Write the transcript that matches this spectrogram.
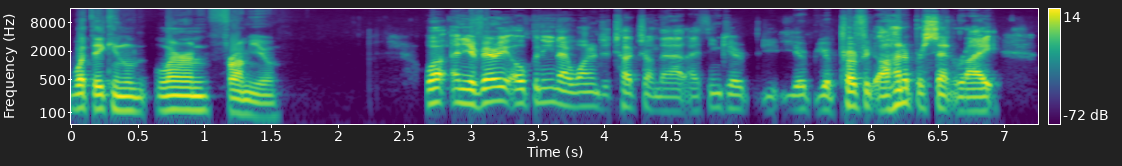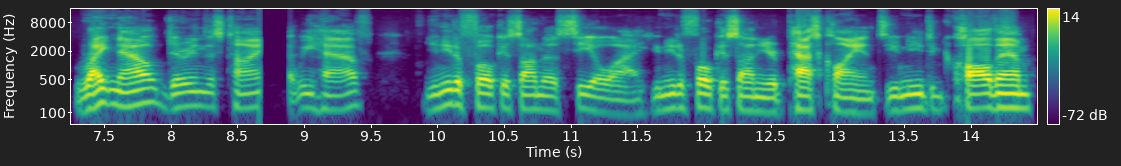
what they can learn from you. Well, and you're very opening. I wanted to touch on that. I think you're you're you're perfect, 100% right. Right now, during this time that we have, you need to focus on the COI. You need to focus on your past clients. You need to call them,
